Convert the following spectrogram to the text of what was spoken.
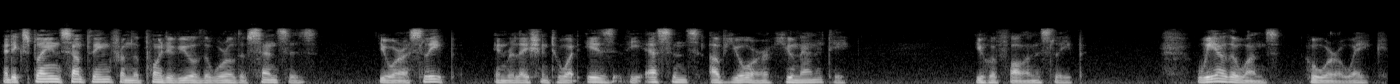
and explain something from the point of view of the world of senses, you are asleep in relation to what is the essence of your humanity. You have fallen asleep. We are the ones who were awake.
